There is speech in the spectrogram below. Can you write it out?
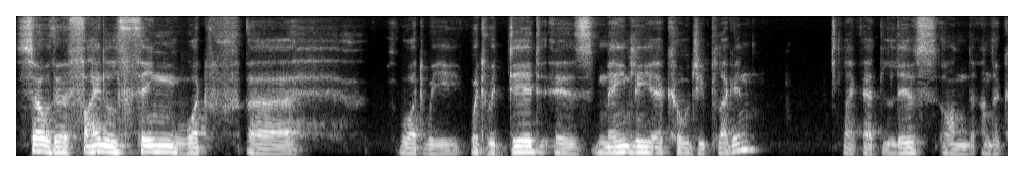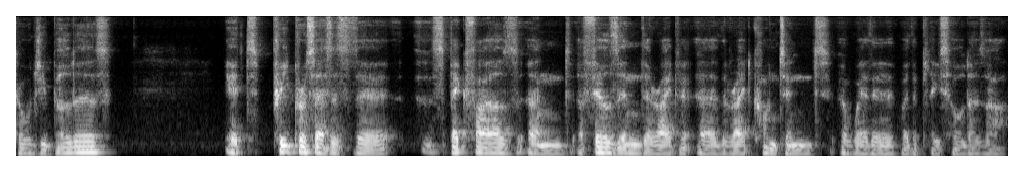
So the final thing, what uh, what we what we did is mainly a Koji plugin, like that lives on the, on the Koji builders. It pre-processes the spec files and uh, fills in the right uh, the right content uh, where the where the placeholders are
